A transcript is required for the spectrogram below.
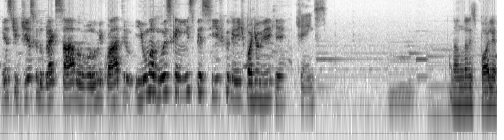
este disco do Black Sabbath, o volume 4, e uma música em específico que a gente pode ouvir aqui. Chains. Dando spoiler.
